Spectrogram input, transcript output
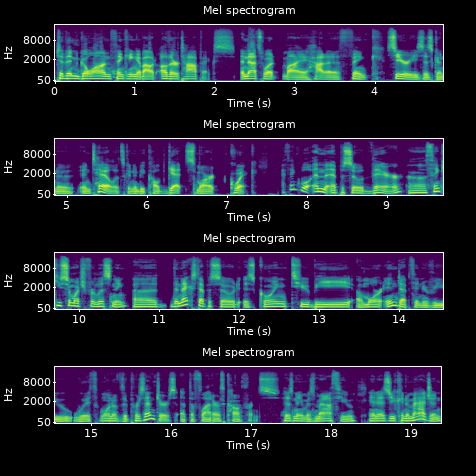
to then go on thinking about other topics. And that's what my How to Think series is going to entail. It's going to be called Get Smart Quick. I think we'll end the episode there. Uh, thank you so much for listening. Uh, the next episode is going to be a more in depth interview with one of the presenters at the Flat Earth Conference. His name is Matthew, and as you can imagine,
